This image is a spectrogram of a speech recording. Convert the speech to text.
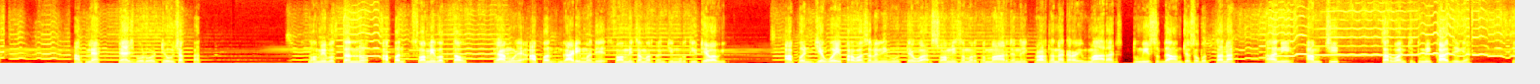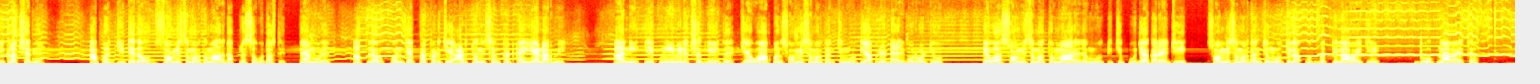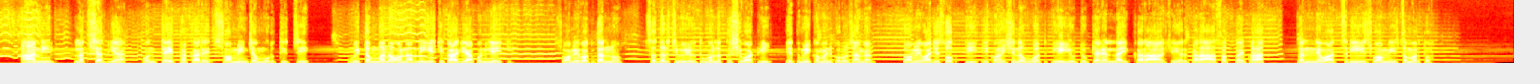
आपल्या डॅशबोर्डवर ठेवू शकतात. स्वामी भक्तांनो आपण स्वामी भक्त आहोत. त्यामुळे आपण गाडीमध्ये स्वामी समर्थांची मूर्ती ठेवावी. आपण जेव्हाही प्रवासाला निघू तेव्हा स्वामी समर्थ महाराजांना एक प्रार्थना करावी. महाराज तुम्ही सुद्धा आमच्यासोबत चला आणि आमची सर्वांची तुम्ही काळजी घ्या. एक लक्षात घ्या. आपण जिथे जाऊ स्वामी समर्थ महाराज आपल्यासोबत असतील. त्यामुळे आपल्यावर कोणत्याही प्रकारची अडचणी संकट काही येणार नाही. आणि एक नेहमी लक्षात घ्यायचं जेव्हा आपण स्वामी समर्थांची मूर्ती आपल्या डॅशबोर्डवर ठेवू तेव्हा स्वामी समर्थ महाराज मूर्तीची पूजा करायची स्वामी समर्थांच्या मूर्तीला उदबत्ती लावायची धूप लावायचं आणि लक्षात घ्या कोणत्याही प्रकारे स्वामींच्या मूर्तीची विटंबना होणार नाही याची काळजी आपण घ्यायची. स्वामी भक्तांनो सदरची व्हिडिओ तुम्हाला कशी वाटली हे तुम्ही कमेंट करून सांगा. स्वामी माझे सोबती एकोणीसशे नव्वद हे यूट्यूब चॅनल लाईक करा शेअर करा सबस्क्राईब करा. धन्यवाद श्री स्वामी समर्थ.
